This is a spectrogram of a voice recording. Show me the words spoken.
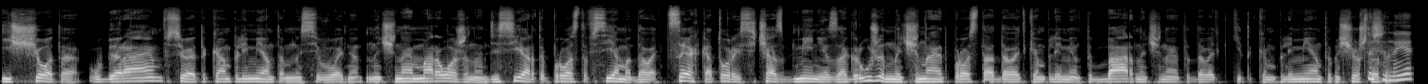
и счета убираем, все это комплиментом на сегодня. Начинаем мороженое, десерты, просто всем отдавать. Цех, который сейчас менее загружен, начинает просто отдавать комплименты. Бар начинает отдавать какие-то комплименты, еще Слушай, что-то. ну я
